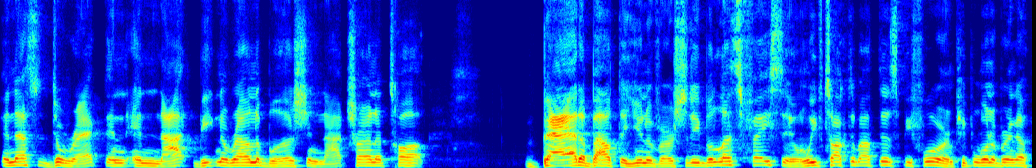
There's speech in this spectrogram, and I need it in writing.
And that's direct and, and not beating around the bush and not trying to talk bad about the university. But let's face it, and we've talked about this before, and people want to bring up,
